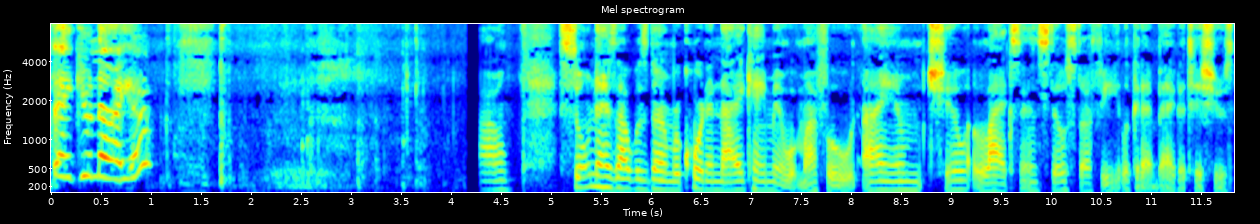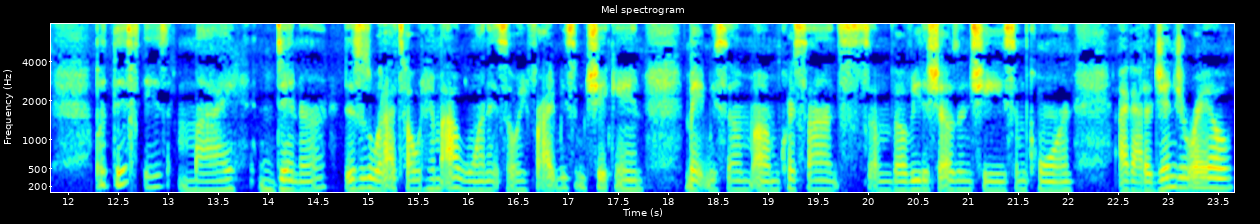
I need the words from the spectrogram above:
Thank you, Naya. Wow. Soon as I was done recording, Naya came in with my food. I am chill, laxing, still stuffy. Look at that bag of tissues. But this is my dinner. This is what I told him I wanted. So he fried me some chicken, made me some um, croissants, some Velveeta shells and cheese, some corn. I got a ginger ale,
